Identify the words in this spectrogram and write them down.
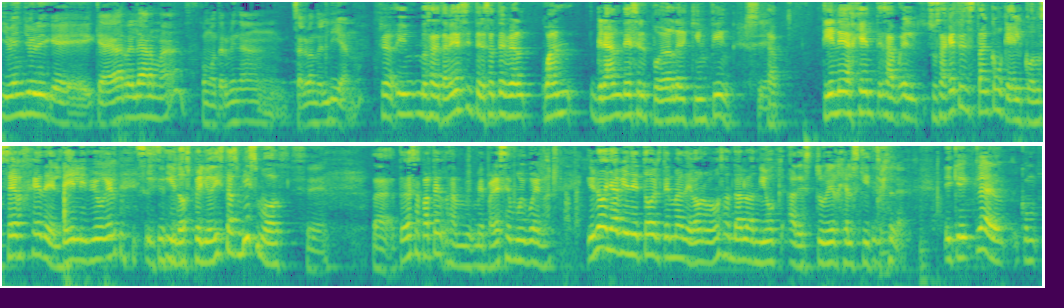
y Ben Yuri que, que agarra el arma, como terminan salvando el día, ¿no? Claro, Y, o sea, también es interesante ver cuán grande es el poder del Kingpin. Sí. O sea, tiene agentes, o sea, el- sus agentes están como que el conserje del Daily Bugle y, y los periodistas mismos. Sí. O sea, toda esa parte o sea, me, parece muy buena. Y luego ya viene todo el tema de, bueno, vamos a mandarlo a Nuke a destruir Hell's Kitchen. Y que, claro, com-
